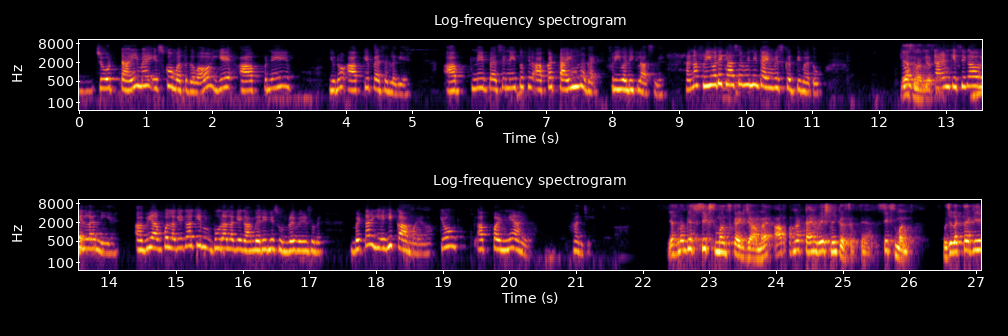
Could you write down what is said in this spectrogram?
जो टाइम है इसको मत गवाओ। ये आपने यू you नो know, आपके पैसे लगे। आपने पैसे नहीं तो फिर आपका टाइम लगा है फ्री वाली क्लास में। है ना? फ्री वाली क्लास में भी नहीं टाइम वेस्ट करती मैं तो। क्यों Yes, क्योंकि टाइम किसी का वेला नहीं है। अभी आपको लगेगा कि बुरा लगेगा मेरी नहीं सुन रहे मेरी सुन रहे। बेटा यही काम आएगा। क्यों? आप पढ़ने आए हो। हाँ जी। यस मैम ये सिक्स मंथ्स का एग्ज़ाम है। आप अपना टाइम वेस्ट नहीं कर सकते हैं। सिक्स मंथ मुझे लगता है कि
